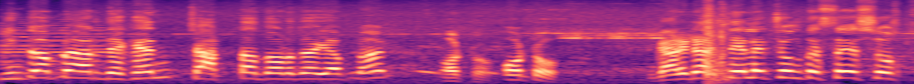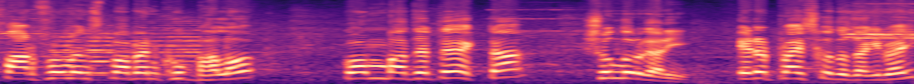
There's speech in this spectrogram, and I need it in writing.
কিন্তু আপনার দেখেন চারটা দরজায় আপনার অটো। অটো। গাড়িটা তেলে চলতেছে সো পারফরমেন্স পাবেন খুব ভালো। কম বাজেটে একটা সুন্দর গাড়ি। এটার প্রাইস কত জাকির ভাই?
